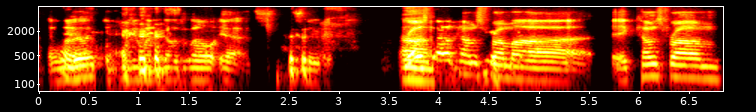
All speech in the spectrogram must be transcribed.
And oh, yeah, really? goes well, yeah, it's, it's stupid. Roast battle um, comes from uh, it comes from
